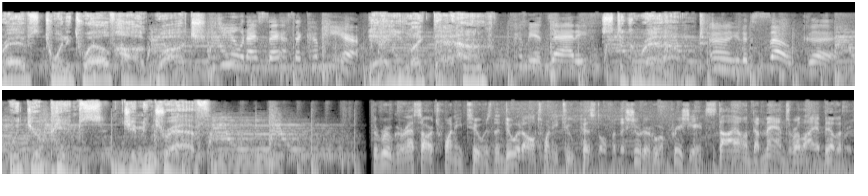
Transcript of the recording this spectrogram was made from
Revs 2012 Hog Watch. Did you hear what I said? I said, come here. Yeah, you like that, huh? Come here, daddy. Stick around Oh, you look so good. with your pimps, Jim and Trav. The Ruger SR22 is the do-it-all 22 pistol for the shooter who appreciates style and demands reliability.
